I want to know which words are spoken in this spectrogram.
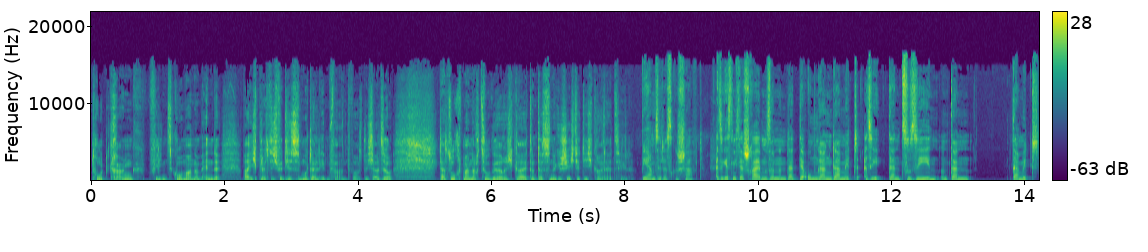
todkrank, fiel ins Koma und am Ende war ich plötzlich für dieses Mutterleben verantwortlich. Also da sucht man nach Zugehörigkeit und das ist eine Geschichte, die ich gerade erzähle. Wie haben Sie das geschafft? Also jetzt nicht das Schreiben, sondern der Umgang damit, sie dann zu sehen und dann damit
